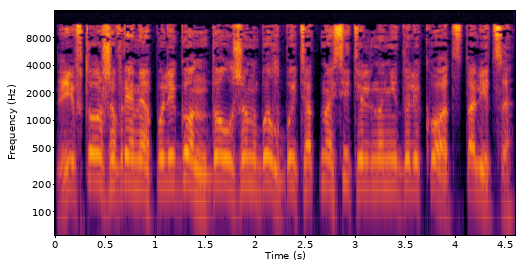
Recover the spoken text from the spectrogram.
И в то же время полигон должен был быть относительно недалеко от столицы,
